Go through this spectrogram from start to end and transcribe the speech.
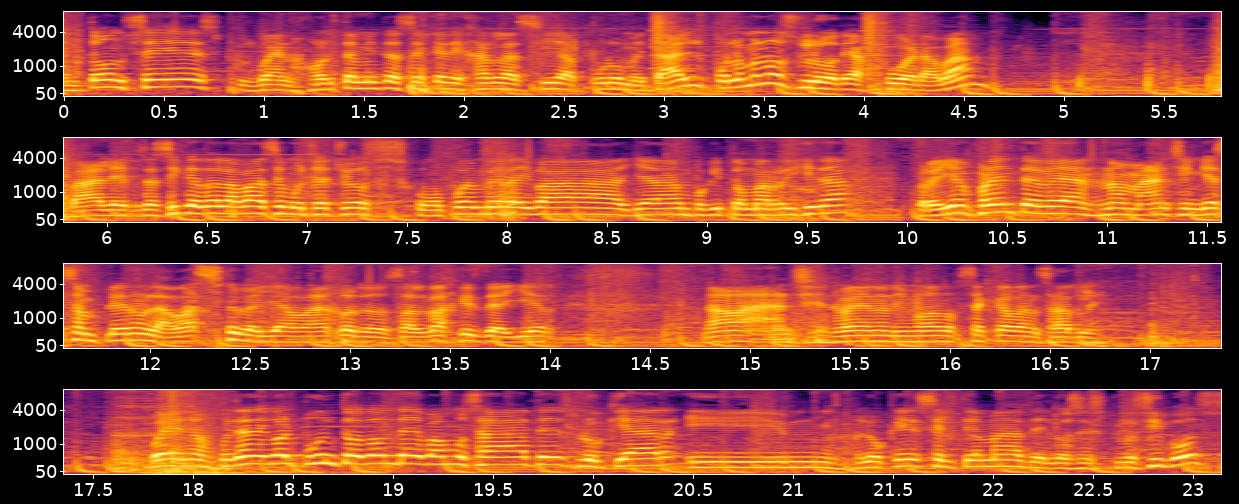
Entonces, pues bueno, ahorita mientras hay que dejarla así a puro metal. Por lo menos lo de afuera, ¿va? Vale, pues así quedó la base, muchachos. Como pueden ver, ahí va ya un poquito más rígida. Pero ahí enfrente, vean, no manchen, ya se ampliaron la base de allá abajo de los salvajes de ayer. No manchen, bueno, ni modo, pues hay que avanzarle. Bueno, pues ya llegó el punto donde vamos a desbloquear em, lo que es el tema de los explosivos.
